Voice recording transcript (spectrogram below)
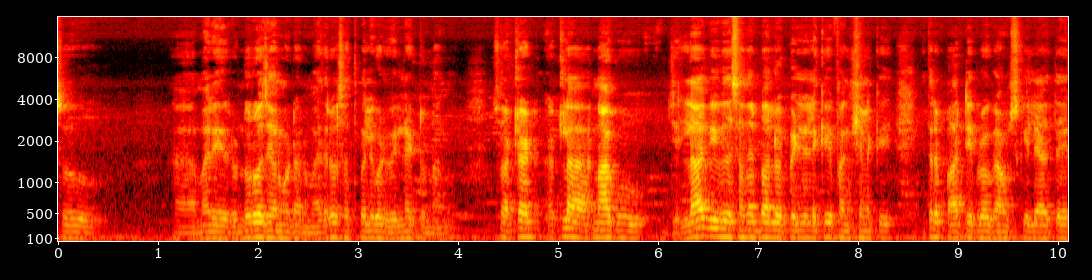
సో మళ్ళీ రెండో రోజు అనుకుంటాను హైదరాబాద్ సత్తుపల్లి కూడా వెళ్ళినట్టున్నాను. సో అట్లా అట్లా నాకు జిల్లా వివిధ సందర్భాల్లో పెళ్ళిళ్ళకి ఫంక్షన్లకి ఇతర పార్టీ ప్రోగ్రామ్స్కి లేకపోతే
